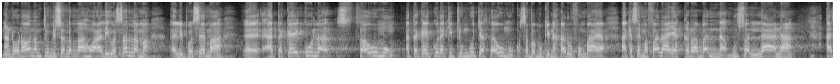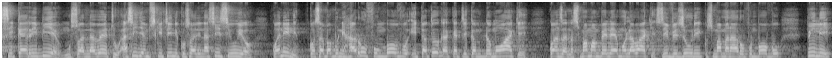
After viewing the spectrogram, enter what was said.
na ndo unaona Mtume sallallahu alaihi wasallama aliposema eh, atakayekula thaumu, atakayekula kitunguu cha thaumu kwa sababu kina harufu mbaya, akasema fala yakrabanna musallana, asikaribie musalla wetu, asije msikitini kuswali na sisi huyo. Kwa nini? Kwa sababu ni harufu mbovu itatoka katika mdomo wake. Kwanza anasimama mbele ya Mola wake, si vizuri kusimama na harufu mbovu. Pili,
